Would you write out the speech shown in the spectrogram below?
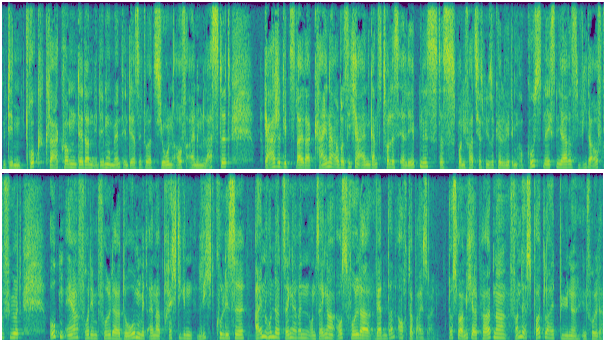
mit dem Druck klarkommen, der dann in dem Moment, in der Situation auf einem lastet. Gage gibt's leider keine, aber sicher ein ganz tolles Erlebnis. Das Bonifatius Musical wird im August nächsten Jahres wieder aufgeführt. Open Air vor dem Fulda Dom mit einer prächtigen Lichtkulisse. 100 Sängerinnen und Sänger aus Fulda werden dann auch dabei sein. Das war Michael Pörtner von der Spotlight Bühne in Fulda.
